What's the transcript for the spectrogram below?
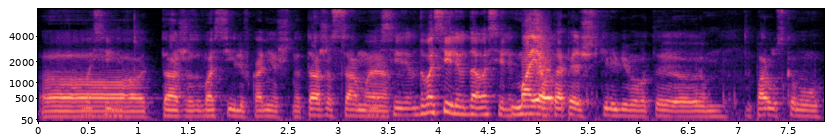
э, Васильев. та же Васильев, конечно, та же самая, Васильев, да, Васильев, да, Васильев. моя вот опять же таки любимая вот э, по-русскому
